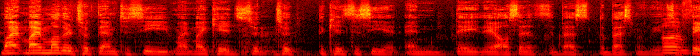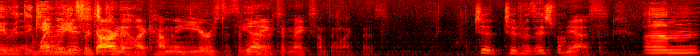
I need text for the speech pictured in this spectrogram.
My my mother took them to see my, my kids took took the kids to see it, and they, they all said it's the best the best movie. It's Oh, their favorite. They And can't when did wait you for it start to it? come. Like, how many years does it Yeah. take to make something like this? To to do this one. Yes. Um,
